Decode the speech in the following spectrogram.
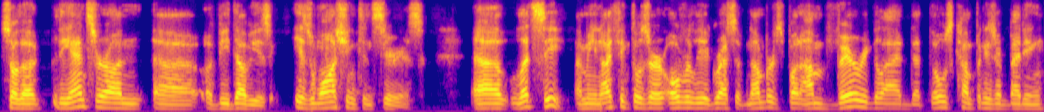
so the the answer on uh, VW is is Washington serious uh, let's see I mean I think those are overly aggressive numbers but I'm very glad that those companies are betting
